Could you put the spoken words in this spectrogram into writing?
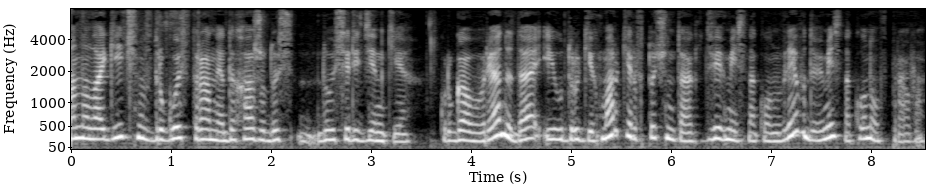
Аналогично с другой стороны дохожу до, до серединки кругового ряда, да, и у других маркеров точно так же. 2 вместе наклон влево, 2 вместе наклон вправо.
